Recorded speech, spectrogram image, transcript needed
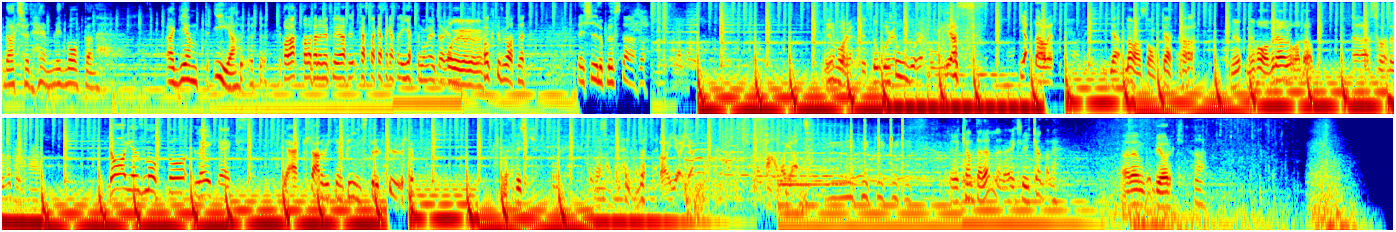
Det är dags för ett hemligt vapen. Agent E. Kolla, kolla Pelle, det är flera. Kasta, kasta, kasta. Det är jättemånga utögar. Oj, oj, oj. Högt upp i vattnet. Det är kilo plus där alltså. Det är en borre. Det är stor borre. Stor borre. Yes! Ja, där har vi Jävlar vad han stånkar. Nu, nu har vi det här Adam. Så, lugna till. Dagens motto, Lake X. Jäklar vilken fin struktur. Fisk. Oj, oj, oj. Fan vad gött. Är det kantareller där? Är det klykande eller? Är det en björk? Ja.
